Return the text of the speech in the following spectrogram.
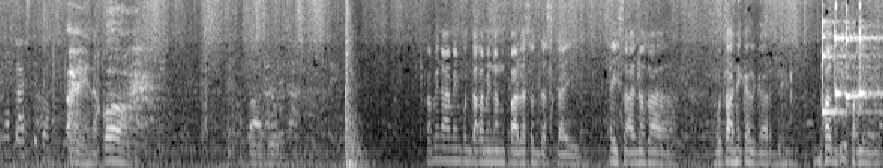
Ano plastic oh? Ay, nako. Kapagod. Sabi namin punta kami ng Palace of the Sky. Ay, sa ano, sa Botanical Garden. Baguio pala yun.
